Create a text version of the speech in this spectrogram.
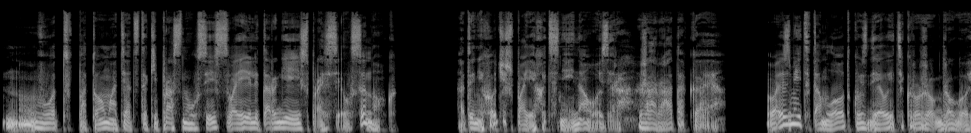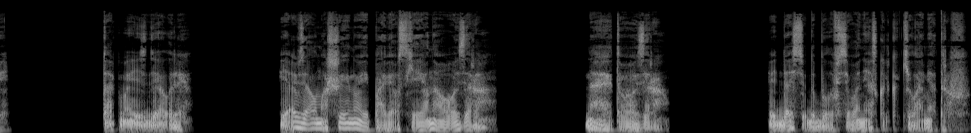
Ну вот, потом отец таки проснулся из своей литургии и спросил, «Сынок, а ты не хочешь поехать с ней на озеро? Жара такая. Возьмите там лодку, сделайте кружок другой». Так мы и сделали. Я взял машину и повез ее на озеро. На это озеро. Ведь до сюда было всего несколько километров.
